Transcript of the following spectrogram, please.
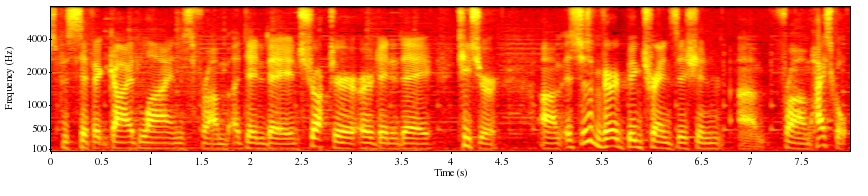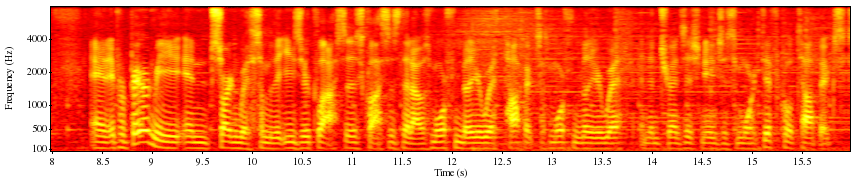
specific guidelines from a day-to-day -day instructor or day-to-day -day teacher. Um, it's just a very big transition um, from high school. And it prepared me in starting with some of the easier classes, classes that I was more familiar with, topics I was more familiar with, and then transitioning into some more difficult topics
